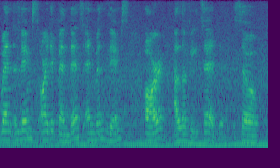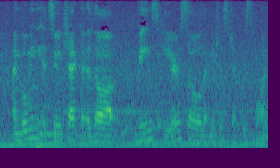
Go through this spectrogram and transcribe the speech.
when limbs are dependent and when limbs are elevated. So I'm going to check the veins here. So let me just check this one.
